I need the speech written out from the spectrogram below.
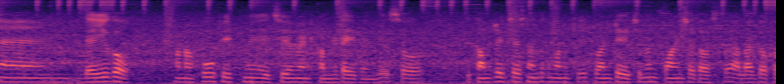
అండ్ దే మన who hit me achievement complete అయిపోయింది. సో ఇది కంప్లీట్ చేసినందుకు మనకి ట్వంటీ అచీవ్మెంట్ పాయింట్స్ అయితే వస్తాయి. అలాగే ఒక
